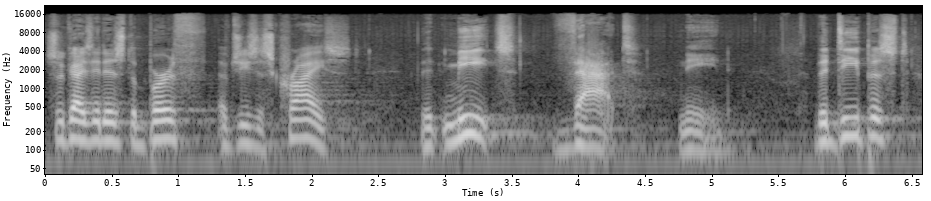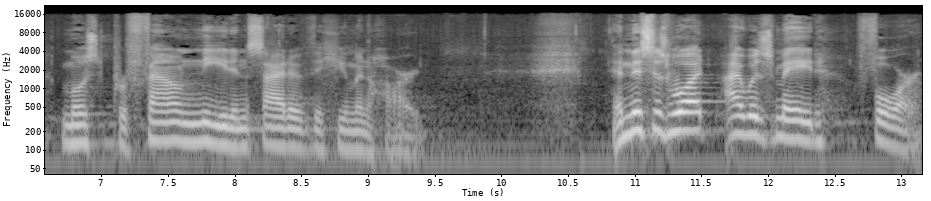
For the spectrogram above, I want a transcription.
So, guys, it is the birth of Jesus Christ that meets that need, the deepest, most profound need inside of the human heart. And this is what I was made for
